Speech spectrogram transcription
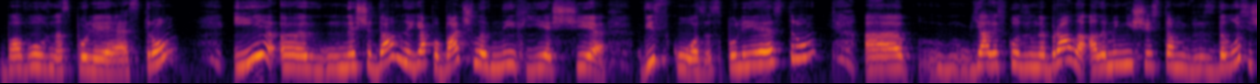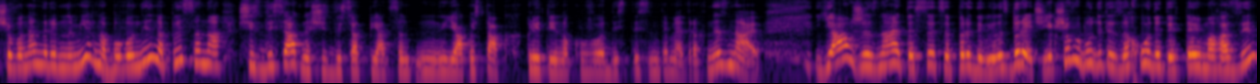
бавовна з поліестром. І е, нещодавно я побачила, в них є ще віскоза з поліестром. Я віскозу не брала, але мені щось там здалося, що вона нерівномірна, бо вони написано 60 на 65 см, якось так, клітинок в 10 сантиметрах. Не знаю. Я вже, знаєте, все це передивилась. До речі, якщо ви будете заходити в той магазин,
